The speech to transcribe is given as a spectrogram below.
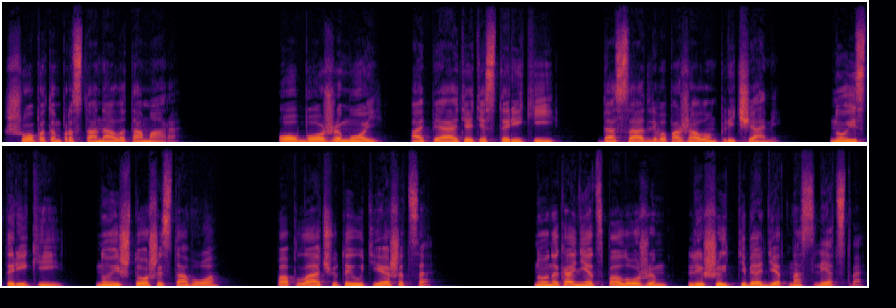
шепотом простонала Тамара. О, боже мой, опять эти старики, досадливо пожал он плечами. Ну и старики, ну и что ж из того? Поплачут и утешатся. Ну, наконец, положим, лишит тебя дед наследства.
